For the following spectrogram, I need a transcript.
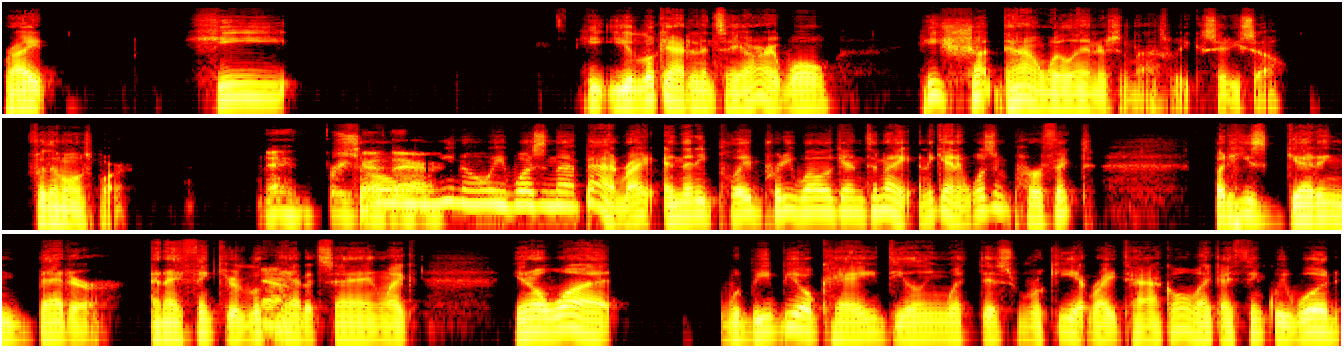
right? He he you look at it and say, all right, well, he shut down Will Anderson last week, Sidy Sow, for the most part. Yeah, pretty so, good there. You know, he wasn't that bad, right? And then he played pretty well again tonight. And again, it wasn't perfect, but he's getting better. And I think you're looking yeah. at it saying, like, you know what? Would we be okay dealing with this rookie at right tackle? Like, I think we would.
